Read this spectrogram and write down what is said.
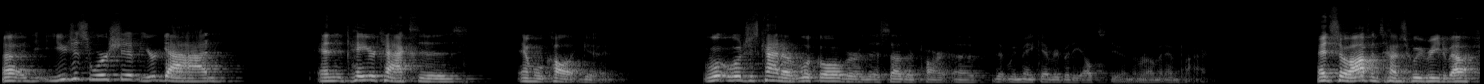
Uh, you just worship your God and pay your taxes, and we'll call it good. We'll, we'll just kind of look over this other part of that we make everybody else do in the Roman Empire. And so oftentimes we read about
